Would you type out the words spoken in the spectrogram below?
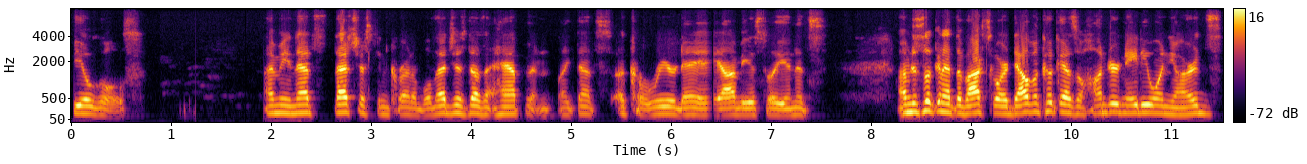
field goals. I mean, that's that's just incredible. That just doesn't happen. Like that's a career day, obviously, and it's. I'm just looking at the box score. Dalvin Cook has 181 yards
